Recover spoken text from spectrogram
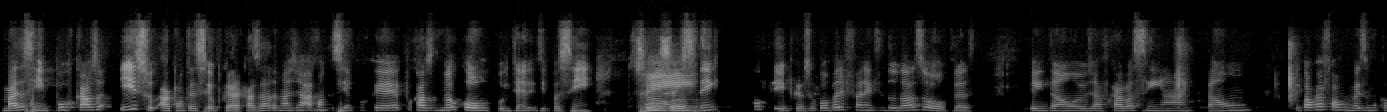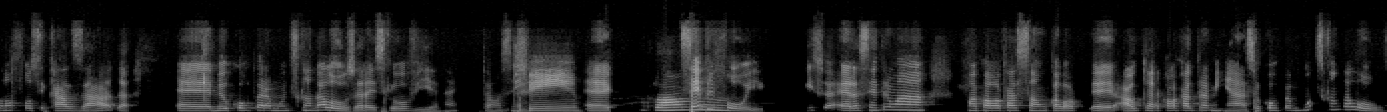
Mas assim, por causa. Isso aconteceu porque eu era casada, mas já acontecia porque por causa do meu corpo, entende? Tipo assim. Sim, Não, sim. tem que descobrir, porque o seu corpo é diferente do das outras. Então eu já ficava assim, ah, então, de qualquer forma, mesmo que eu não fosse casada, é, meu corpo era muito escandaloso, era isso que eu ouvia, né? Então, assim, Sim. Ah, sempre foi. Isso era sempre uma, uma colocação, colo- é, algo que era colocado para mim. Ah, seu corpo é muito escandaloso.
